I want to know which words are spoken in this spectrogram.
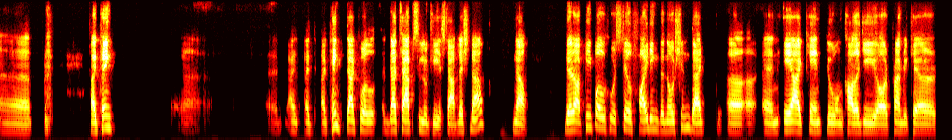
uh, I think uh, I, I, I think that will that's absolutely established now. Now, there are people who are still fighting the notion that uh, an AI can't do oncology or primary care.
